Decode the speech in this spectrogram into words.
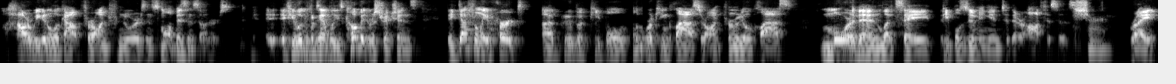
how are we going to look out for entrepreneurs and small business owners? If you look at, for example, these COVID restrictions, they definitely hurt a group of people, the working class or entrepreneurial class, more than, let's say, people zooming into their offices. Sure. Right.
